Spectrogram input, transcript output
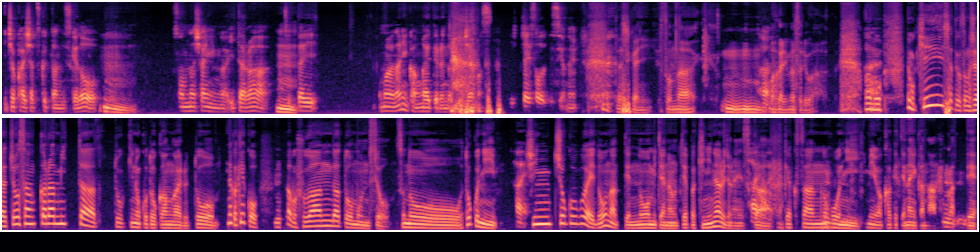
一応会社作ったんですけど、うん。そんな社員がいたら、うん絶対、お前は何考えてるんだって言っちゃいます。言っちゃいそうですよね。確かに、そんな、うん、うん、はいわかります、それは。あの、はいでも経営者というか、その社長さんから見た時のことを考えると、なんか結構うん、多分不安だと思うんですよ。その、特にはい。進捗具合どうなってんのみたいなのってやっぱ気になるじゃないですか。はいはいお客さんの方に迷惑かけてないかなとかって。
